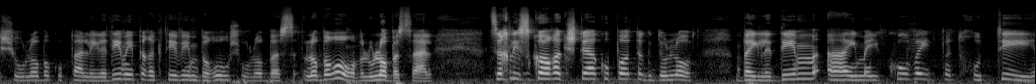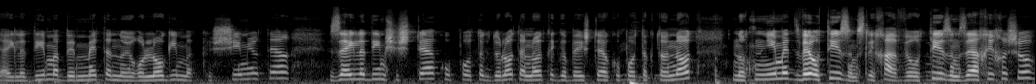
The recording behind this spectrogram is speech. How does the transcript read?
שהוא לא בקופה לילדים היפראקטיביים ברור שהוא לא, בס... לא ברור אבל הוא לא בסל צריך לזכור רק שתי הקופות הגדולות. בילדים עם העיכוב ההתפתחותי הילדים הבאמת הנוירולוגיים הקשים יותר זה ילדים ששתי הקופות הגדולות אני לא יודעת לגבי שתי הקופות הקטנות נותנים את ואוטיזם סליחה ואוטיזם זה הכי חשוב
